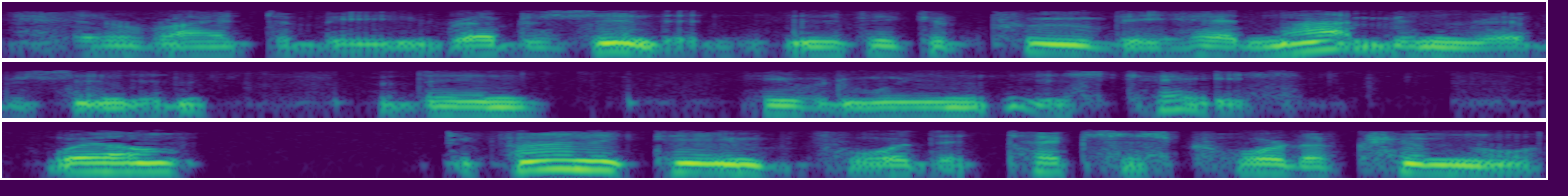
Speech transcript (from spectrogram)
had a right to be represented. And if he could prove he had not been represented, then he would win his case. Well, he finally came before the Texas Court of Criminal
